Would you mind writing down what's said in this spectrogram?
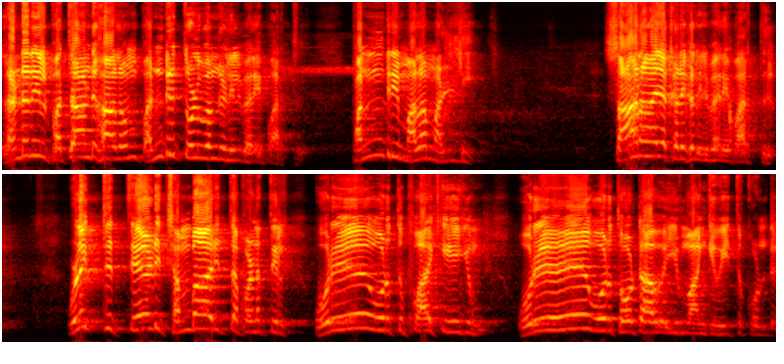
லண்டனில் பத்தாண்டு காலம் பன்றி தொழுவங்களில் வேலை பார்த்து பன்றி மலம் அள்ளி சாராய கடைகளில் வேலை பார்த்து உழைத்து தேடி சம்பாதித்த பணத்தில் ஒரே ஒரு துப்பாக்கியையும் ஒரே ஒரு தோட்டாவையும் வாங்கி வைத்துக் கொண்டு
